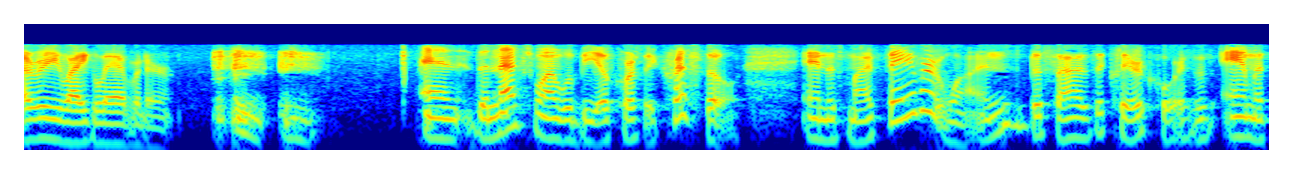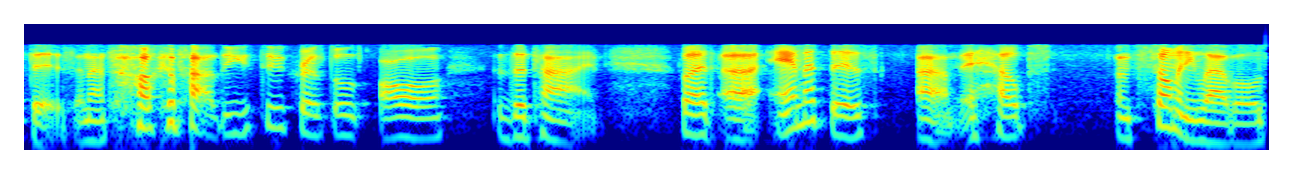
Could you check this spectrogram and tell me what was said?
I really like lavender. and the next one would be, of course, a crystal. And it's my favorite one, besides the clear quartz, is amethyst. And I talk about these two crystals all the time. But uh, amethyst, um, it helps on so many levels.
